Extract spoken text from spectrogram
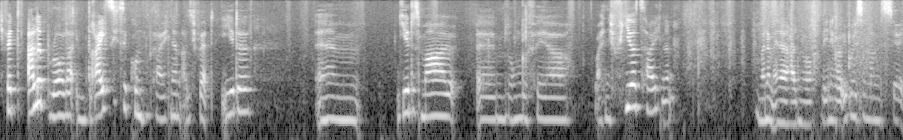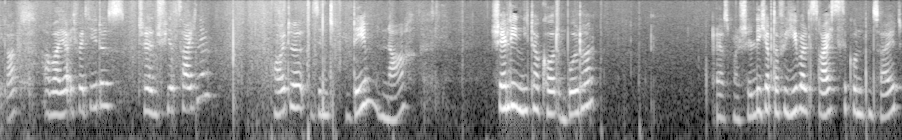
ich werde alle Brawler in 30 Sekunden zeichnen. Also ich werde jede ähm, jedes Mal ähm, so ungefähr, weiß nicht, vier zeichnen wenn am Ende halt nur noch weniger übrig sind, dann ist es ja egal. Aber ja, ich werde jedes Challenge 4 zeichnen. Heute sind demnach Shelly, Nita, Colt und Bull dran. Erstmal Shelly. Ich habe dafür jeweils 30 Sekunden Zeit.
